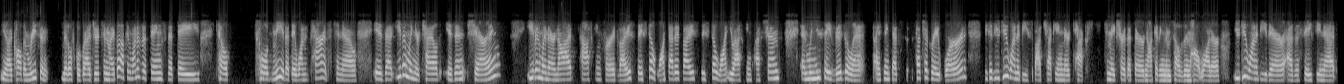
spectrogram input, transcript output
you know, I call them recent middle school graduates in my book. And one of the things that they tell told me that they wanted parents to know is that even when your child isn't sharing, even when they're not asking for advice, they still want that advice. They still want you asking questions. And when you say vigilant, I think that's such a great word because you do want to be spot checking their texts to make sure that they're not getting themselves in hot water. You do want to be there as a safety net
